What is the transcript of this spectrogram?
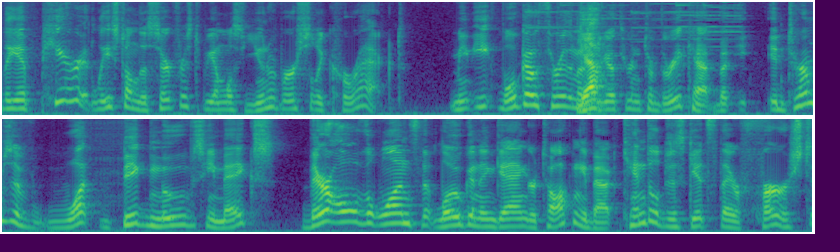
they appear, at least on the surface, to be almost universally correct. I mean, we'll go through them as Yeah. we go through in terms of the recap, but in terms of what big moves he makes, They're all the ones that Logan and gang are talking about. Kendall just gets there first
